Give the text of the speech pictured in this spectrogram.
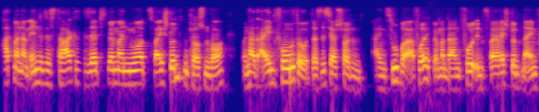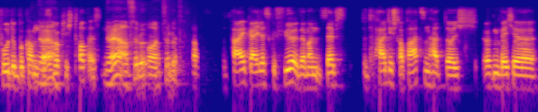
hat man am Ende des Tages, selbst wenn man nur zwei Stunden Pirschen war und hat ein Foto, das ist ja schon ein super Erfolg, wenn man da in zwei Stunden ein Foto bekommt, ja, das wirklich top ist. Ja, ja absolut, und absolut. Total geiles Gefühl, wenn man selbst total die Strapazen hat durch irgendwelche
